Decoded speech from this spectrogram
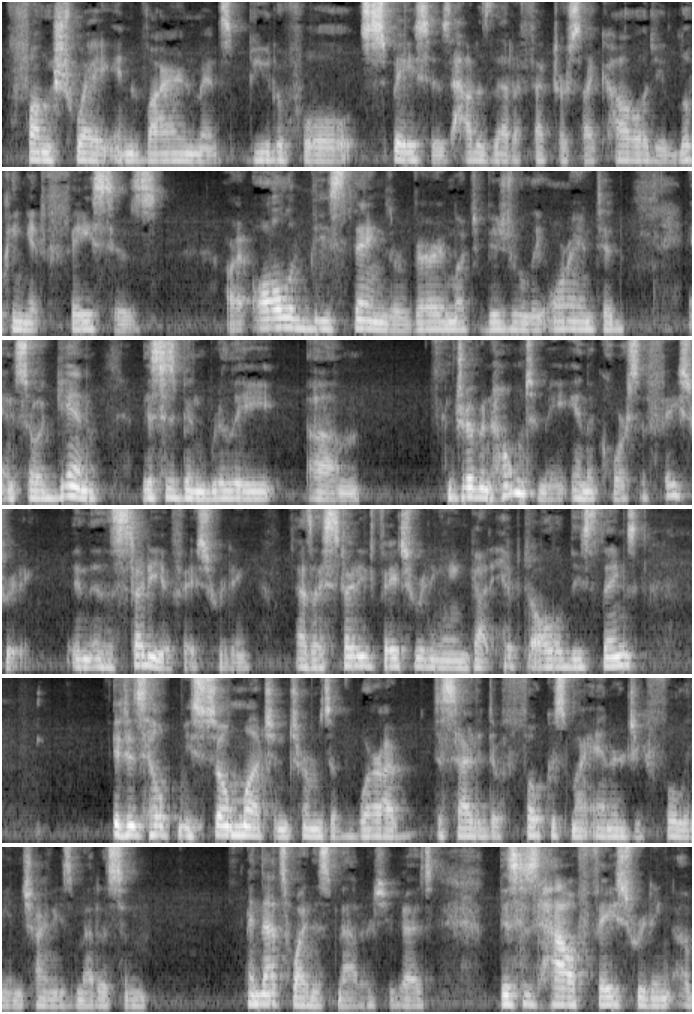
Feng shui, environments, beautiful spaces, how does that affect our psychology? Looking at faces, all, right, all of these things are very much visually oriented. And so, again, this has been really um, driven home to me in the course of face reading, in, in the study of face reading. As I studied face reading and got hip to all of these things, it has helped me so much in terms of where I've decided to focus my energy fully in Chinese medicine. And that's why this matters, you guys. This is how face reading uh,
